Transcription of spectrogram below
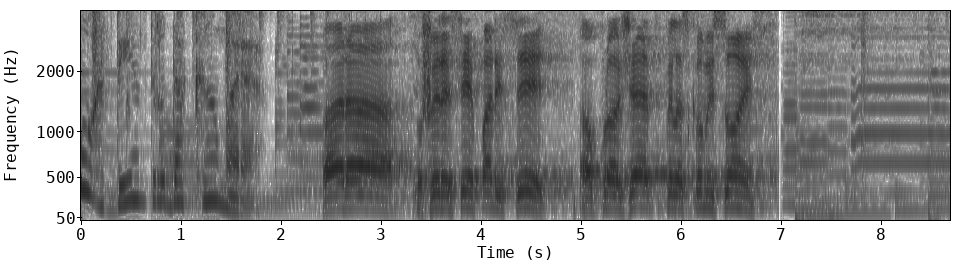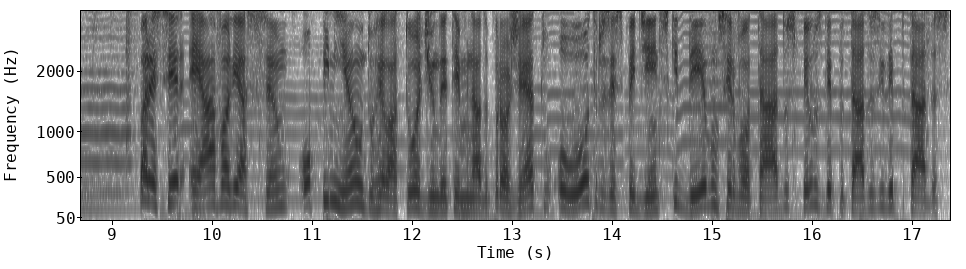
Por dentro da Câmara. Para oferecer parecer ao projeto pelas comissões. Parecer é a avaliação, opinião do relator de um determinado projeto ou outros expedientes que devam ser votados pelos deputados e deputadas.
